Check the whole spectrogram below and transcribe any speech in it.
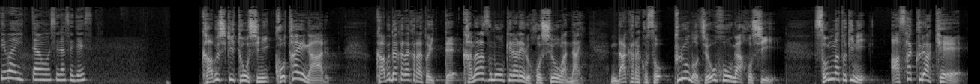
では一旦お知らせです。株式投資に答えがある。株高だからといって必ず設けられる保証はない。だからこそプロの情報が欲しい。そんな時に朝倉慶。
